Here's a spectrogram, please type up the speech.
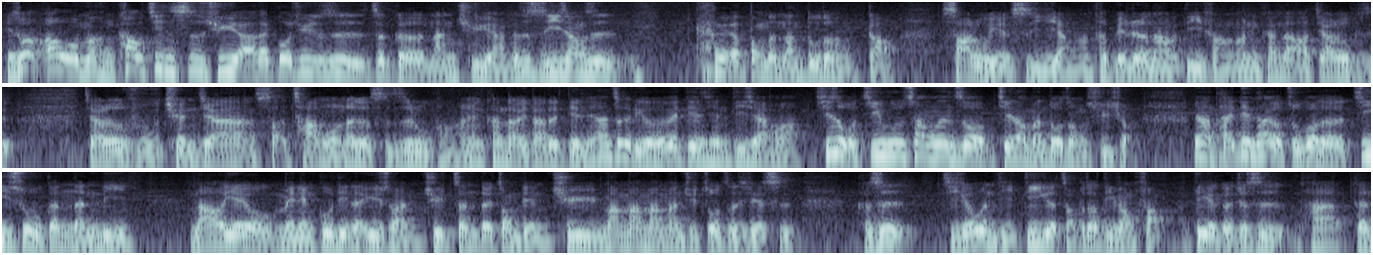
你说哦我们很靠近市区啊，在过去是这个南区啊，可是实际上是。要动的难度都很高，沙鹿也是一样啊，特别热闹的地方啊。你看到啊，家乐福、家乐福全家查查某那个十字路口好像看到一大堆电线，那这个里会不会电线地下化？其实我几乎上任之后接到蛮多这种需求。你想台电它有足够的技术跟能力，然后也有每年固定的预算去针对重点区域慢慢慢慢去做这些事。可是几个问题，第一个找不到地方放，第二个就是它跟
